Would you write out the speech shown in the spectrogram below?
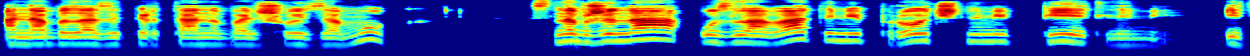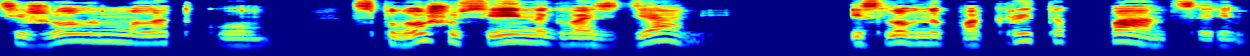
Она была заперта на большой замок, снабжена узловатыми прочными петлями и тяжелым молотком, сплошь усеяна гвоздями, и словно покрыта панцирем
